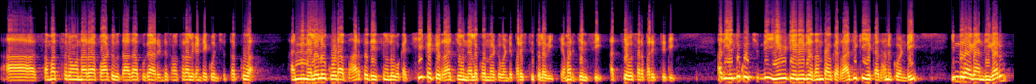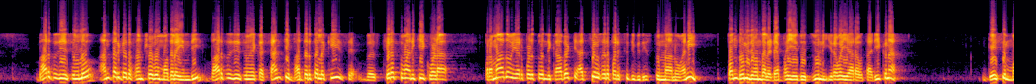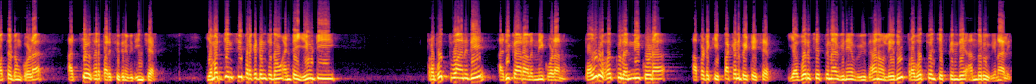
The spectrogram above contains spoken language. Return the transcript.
ఆ సంవత్సరంన్నర పాటు దాదాపుగా రెండు సంవత్సరాల కంటే కొంచెం తక్కువ అన్ని నెలలు కూడా భారతదేశంలో ఒక చీకటి రాజ్యం నెలకొన్నటువంటి పరిస్థితులవి. ఎమర్జెన్సీ అత్యవసర పరిస్థితి. అది ఎందుకు వచ్చింది ఏమిటి అనేది అదంతా ఒక రాజకీయ కథ అనుకోండి. ఇందిరాగాంధీ గారు భారతదేశంలో అంతర్గత సంక్షోభం మొదలైంది. భారతదేశం యొక్క శాంతి భద్రతలకి స్థిరత్వానికి కూడా ప్రమాదం ఏర్పడుతోంది కాబట్టి అత్యవసర పరిస్థితి విధిస్తున్నాను అని పంతొమ్మిది వందల డెబ్బై ఐదు జూన్ ఇరవై ఆరవ తారీఖున దేశం మొత్తడం కూడా అత్యవసర పరిస్థితిని విధించారు. ఎమర్జెన్సీ ప్రకటించడం అంటే ఏమిటి? ప్రభుత్వానిదే అధికారాలన్నీ కూడాను. పౌర హక్కులన్నీ కూడా అప్పటికి పక్కన పెట్టేశారు. ఎవరు చెప్పినా వినే విధానం లేదు. ప్రభుత్వం చెప్పిందే అందరూ వినాలి.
